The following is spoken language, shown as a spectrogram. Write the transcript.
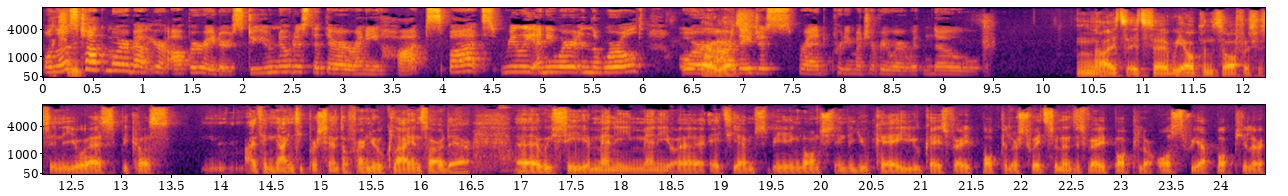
Well, Actually, let's talk more about your operators. Do you notice that there are any hot spots really anywhere in the world, or oh, yes. are they just spread pretty much everywhere with no? No, it's it's uh, we opened offices in the U.S. because I think 90% of our new clients are there. Uh, we see many, many uh, ATMs being launched in the UK. UK is very popular. Switzerland is very popular. Austria popular.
